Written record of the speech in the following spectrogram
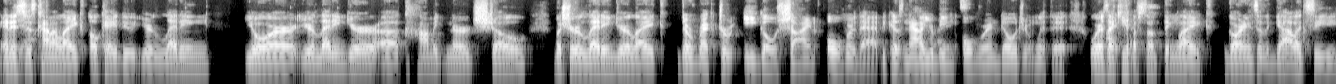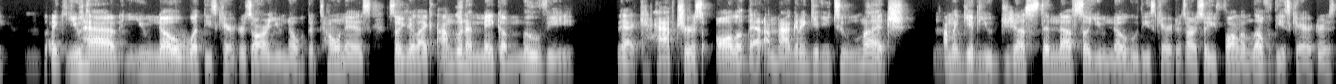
And it's Yeah. just kind of like, okay, dude, you're letting your you're letting your uh, comic nerd show, but you're letting your like director ego shine over that because now you're being Right. overindulgent with it. Whereas I like you can- have something like Guardians of the Galaxy, Mm. like you have you know what these characters are, you know what the tone is, so you're like, I'm gonna make a movie that captures all of that. I'm not gonna give you too much. I'm gonna give you just enough so you know who these characters are, so you fall in love with these characters,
